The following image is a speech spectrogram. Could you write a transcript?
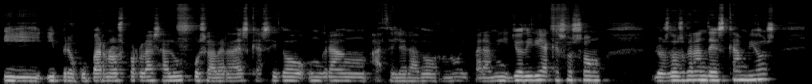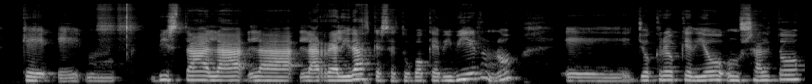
y, preocuparnos por la salud, pues la verdad es que ha sido un gran acelerador, ¿no? Y para mí, yo diría que esos son los dos grandes cambios que, eh, mm, vista la, la, realidad que se tuvo que vivir, ¿no? Eh, yo creo que dio un salto,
